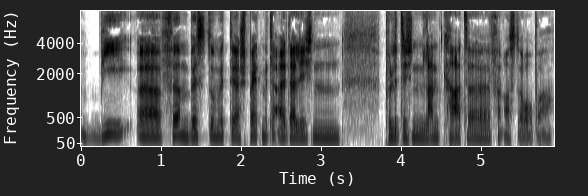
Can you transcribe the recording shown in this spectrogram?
Wie äh, firm bist du mit der spätmittelalterlichen politischen Landkarte von Osteuropa?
